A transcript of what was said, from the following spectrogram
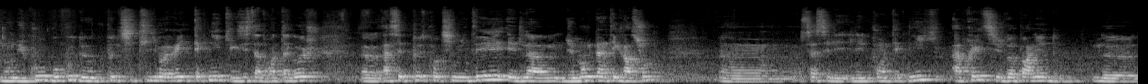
Donc du coup, beaucoup de petites librairies techniques qui existent à droite à gauche, euh, assez peu de continuité et de la, du manque d'intégration. Euh, ça, c'est les, points techniques. Après, si je dois parler de,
